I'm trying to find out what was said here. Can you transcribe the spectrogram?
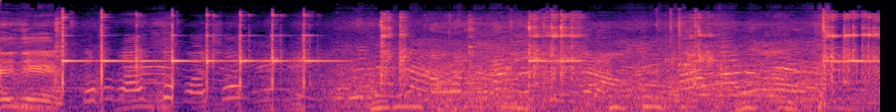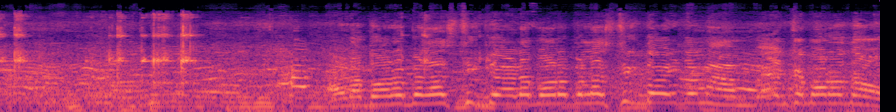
এই যে। তোকে দাও তো পয়সা? একটা বড় প্লাস্টিক দাও একটা বড় প্লাস্টিক দাও এটা না একটা বড় দাও।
